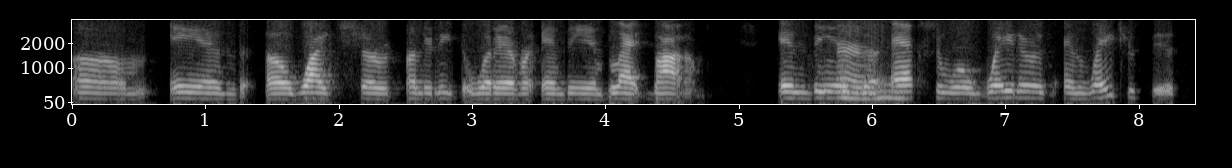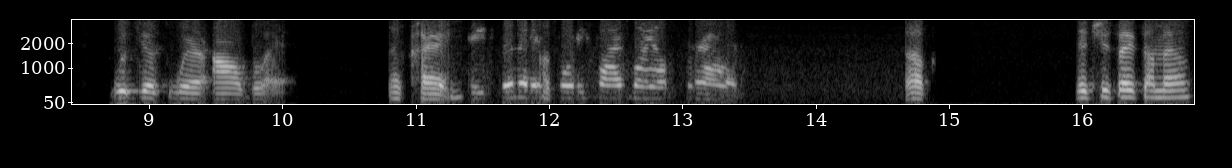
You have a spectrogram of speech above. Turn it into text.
um and a white shirt underneath or whatever and then black bottoms. And then Mhm. the actual waiters and waitresses would just wear all black. Okay. Speed limit is 45 miles per hour. Okay. Did you say something else?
